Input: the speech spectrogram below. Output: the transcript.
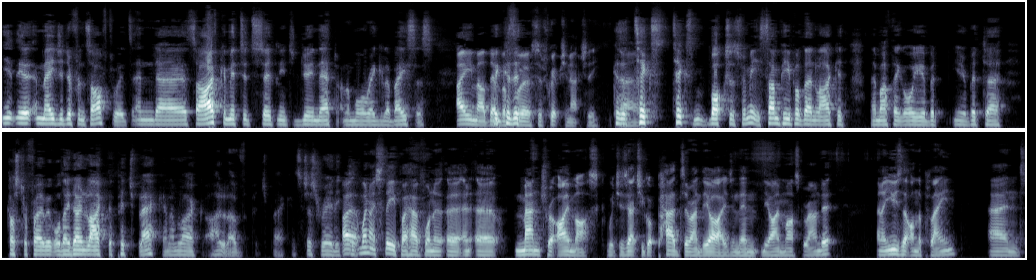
a major difference afterwards, and uh, so I've committed certainly to doing that on a more regular basis I emailed them because for a subscription actually. because Uh, it ticks ticks boxes for me. Some people don't like it; they might think, "Oh, you're a bit you're a bit uh, claustrophobic," or they don't like the pitch black. And I'm like, I love black. It's just really cool. I, when I sleep, I have one a, a, a Manta eye mask, which has actually got pads around the eyes and then the eye mask around it, and I use that on the plane, and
